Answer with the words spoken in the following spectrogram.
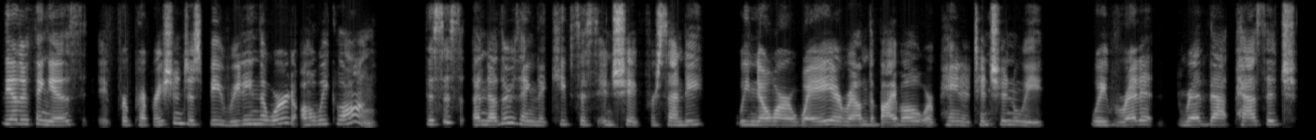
The other thing is, for preparation, just be reading the word all week long. This is another thing that keeps us in shape for Sunday. We know our way around the Bible. We're paying attention. We we've read it, read that passage.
